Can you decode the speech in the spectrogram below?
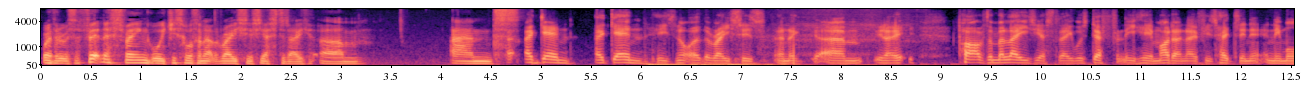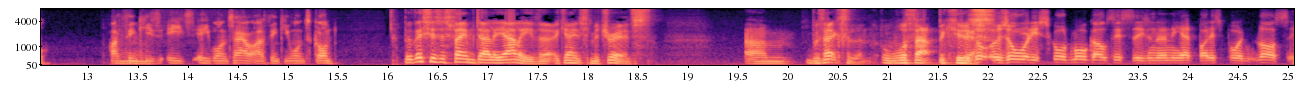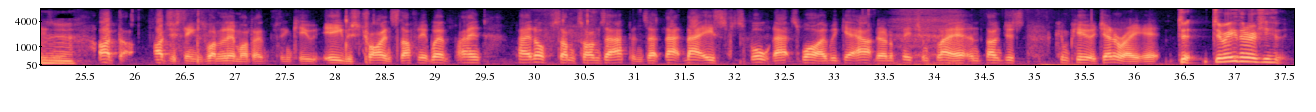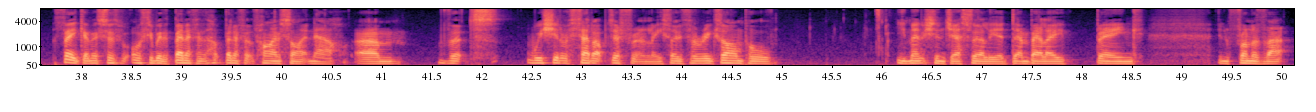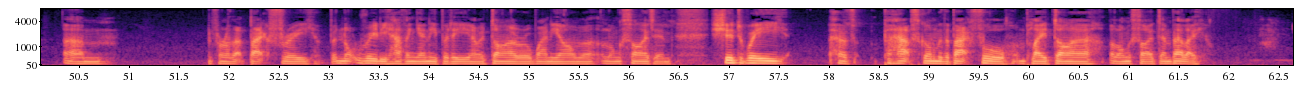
whether it was a fitness thing or he just wasn't at the races yesterday. Um, and again, again, he's not at the races, and um, you know, part of the malaise yesterday was definitely him. I don't know if his head's in it anymore. I mm. think he's, he's he wants out. I think he wants gone. But this is the same Dele Alli that against Madrid um, was excellent, or was that because he's already scored more goals this season than he had by this point last season? Yeah. I, I just think it's one of them. I don't think he he was trying stuff and it weren't paying paying off. Sometimes that happens. That that that is sport. That's why we get out there on a pitch and play it, and don't just computer generate it. Do, do either of you think, and this is obviously with the benefit benefit of hindsight now, um, that we should have set up differently? So, for example, you mentioned Jess earlier, Dembele being in front of that um, in front of that back three, but not really having anybody, you know, Dier or Wanyama alongside him. Should we have perhaps gone with the back four and played Dier alongside Dembele?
